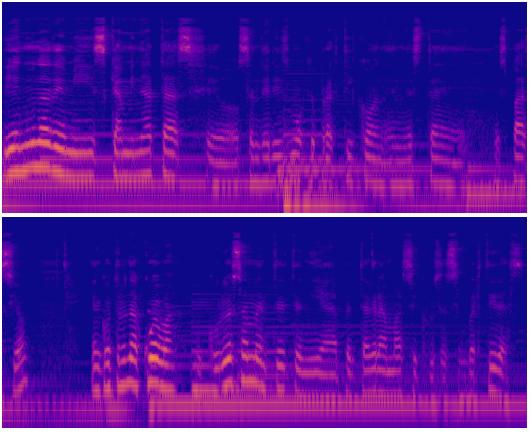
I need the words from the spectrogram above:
Y en una de mis caminatas eh, o senderismo que practico en, en, este espacio, encontré una cueva y curiosamente tenía pentagramas y cruces invertidas.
